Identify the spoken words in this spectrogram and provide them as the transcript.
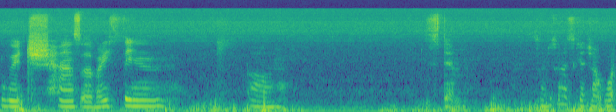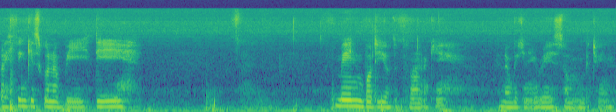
which has a very thin um, stem. So I'm just gonna sketch out what I think is gonna be the main body of the plant, okay? and then we can erase some in between.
